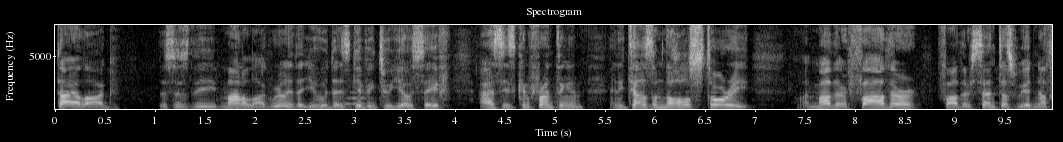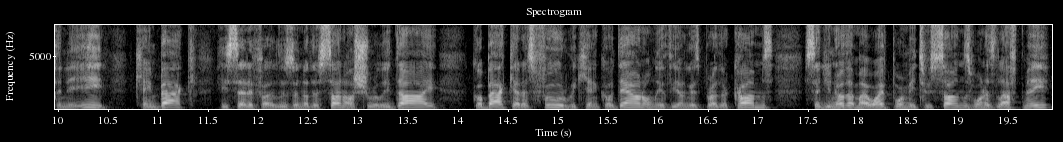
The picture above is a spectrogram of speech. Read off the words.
dialogue this is the monologue, really, that Yehuda is giving to Yosef as he's confronting him. And he tells him the whole story. My mother, father, father sent us, we had nothing to eat, came back. He said, If I lose another son, I'll surely die. Go back, get us food. We can't go down, only if the youngest brother comes. He said, You know that my wife bore me two sons, one has left me.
